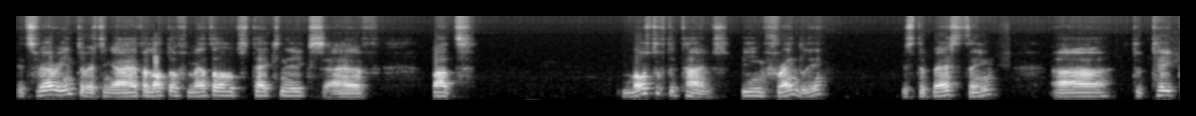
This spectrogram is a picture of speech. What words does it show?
it's very interesting. I have a lot of methods, techniques. I have, but most of the times being friendly is the best thing uh, to take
